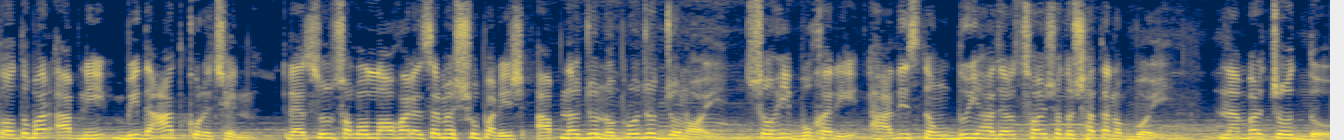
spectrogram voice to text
ততবার আপনি বিদাত করেছেন। রাসুল সাল্লাহ আলাইসলামের সুপারিশ আপনার জন্য প্রযোজ্য নয়। সহি বুখারি, হাদিস নং দুই হাজার ছয়শত সাতানব্বই। নাম্বার চোদ্দ,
